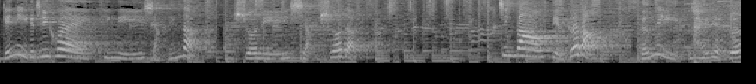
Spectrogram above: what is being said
给你一个机会，听你想听的，说你想说的，劲爆点歌榜，等你来点歌。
